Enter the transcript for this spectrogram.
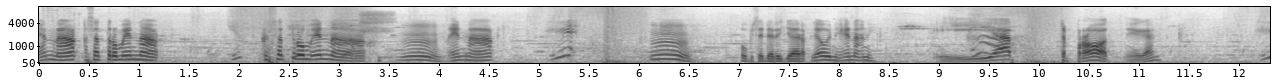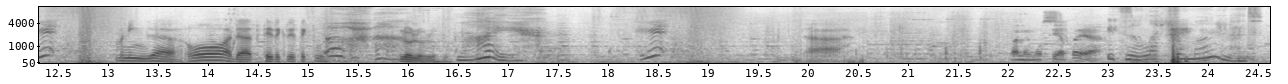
Enak, kesetrum enak. Kesetrum enak. Hmm, enak. Hmm. Oh, bisa dari jarak jauh nih, enak nih. Iya, ceprot, ya kan? Meninggal. Oh, ada titik-titiknya. Loh, loh, loh. My. Bukan emosi apa ya? It's an electro monument.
